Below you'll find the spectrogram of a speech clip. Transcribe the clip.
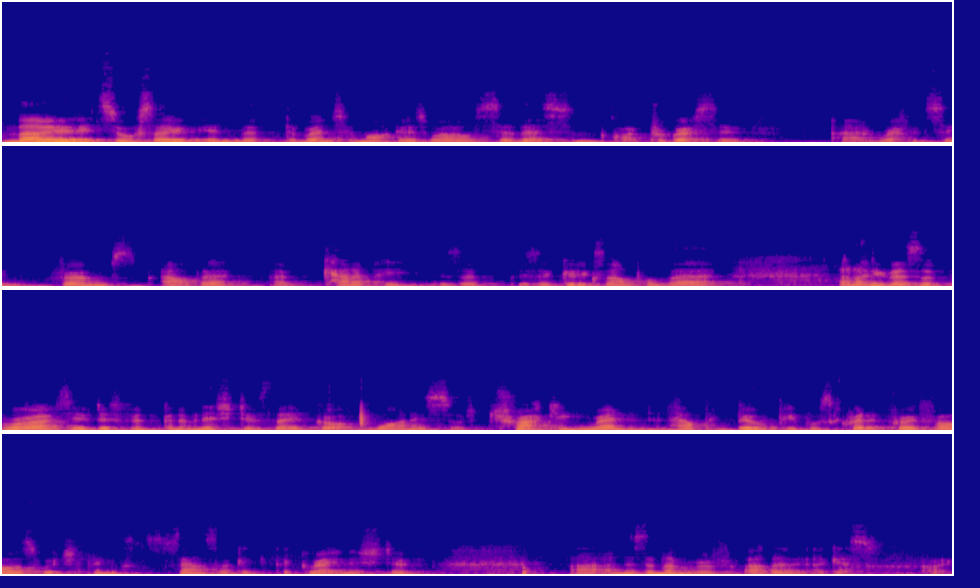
No, it's also in the, the rental market as well. So there's some quite progressive uh, referencing firms out there. Uh, Canopy is a is a good example there. And I think there's a variety of different kind of initiatives they've got. One is sort of tracking rent and helping build people's credit profiles, which I think sounds like a, a great initiative. Uh, and there's a number of other, I guess, quite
